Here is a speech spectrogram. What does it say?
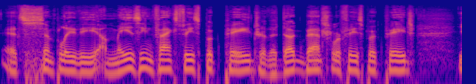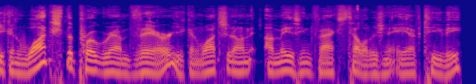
It's simply the Amazing Facts Facebook page or the Doug Batchelor Facebook page. You can watch the program there. You can watch it on Amazing Facts Television, AFTV.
